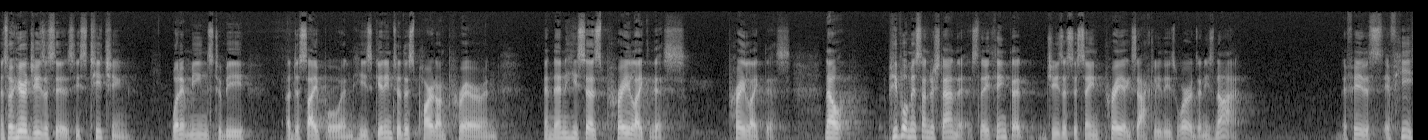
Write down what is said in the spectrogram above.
And so here Jesus is. He's teaching what it means to be a disciple. And he's getting to this part on prayer. And, and then he says, Pray like this. Pray like this. Now, people misunderstand this. They think that Jesus is saying, Pray exactly these words, and he's not. If he, if he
